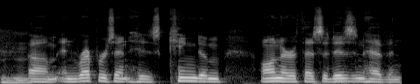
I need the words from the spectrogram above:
Mhm. um, and represent His kingdom on earth as it is in heaven.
